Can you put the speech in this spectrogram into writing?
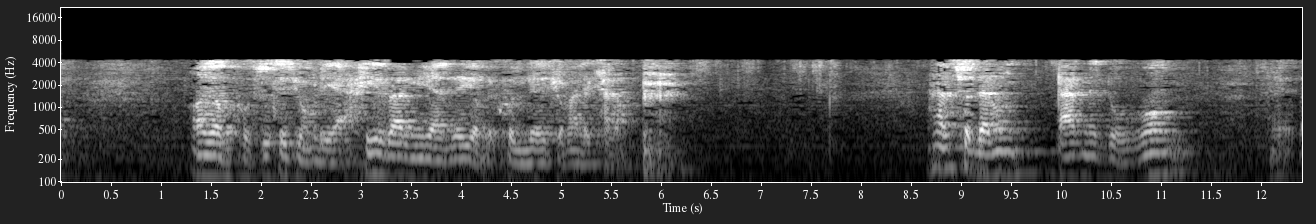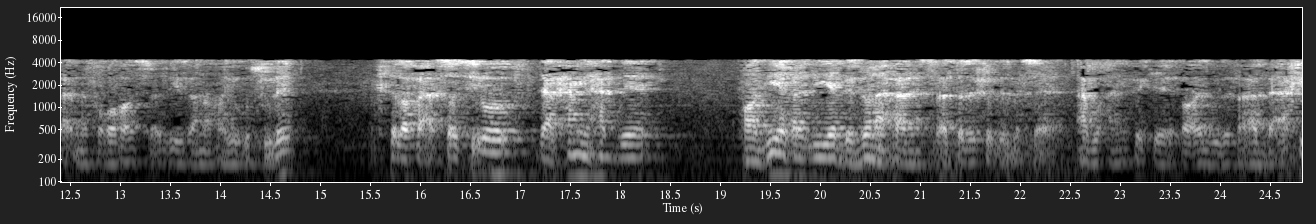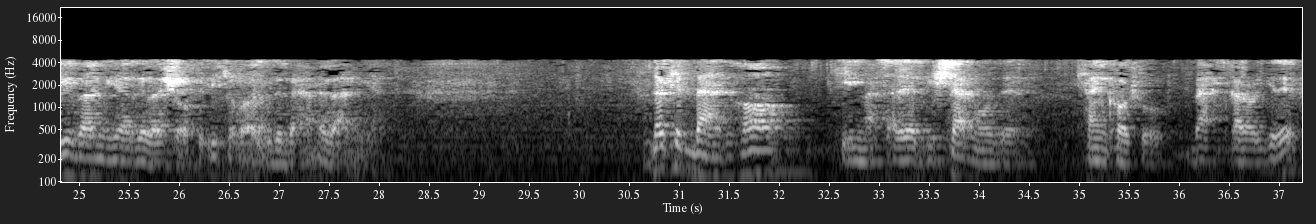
آیا به خصوص جمله اخیر برمیگرده یا به کل جمل کلام؟ هر شد در اون قرن دوم قرن فقهاست و زیزانه های اصوله اختلاف اساسی رو در همین حد عادی قضیه به دو نفر نسبت داده شده مثل ابو حنیفه که قائل بوده فقط به اخیر برمیگرده و شافعی که قائل بوده به همه برمیگرده. لیکن بعدها که این مسئله بیشتر مورد کنکاش و بحث قرار گرفت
